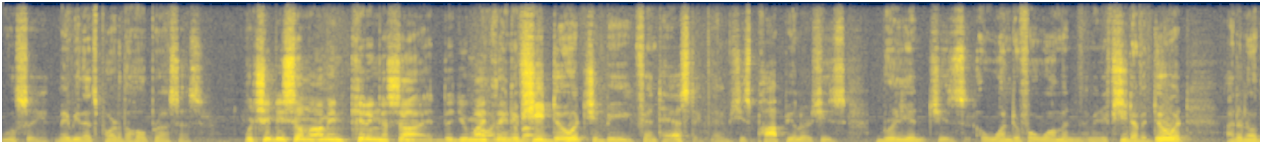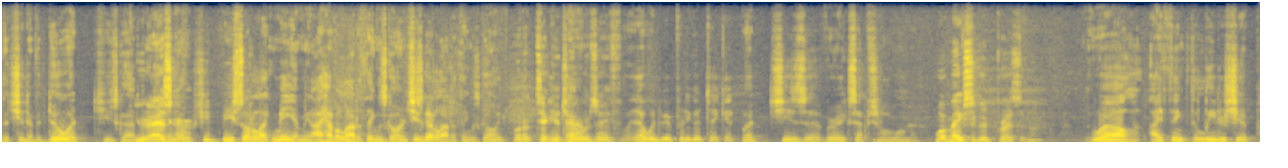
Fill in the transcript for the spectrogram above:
We'll see. Maybe that's part of the whole process. Would she be some, I mean, kidding aside, that you might Oh, I think mean, if she'd do it, she'd be fantastic. I mean, she's popular. She's brilliant. She's a wonderful woman. I mean, if she'd ever do it, I don't know that she'd ever do it. She's got. You'd ask you know, her. She'd be sort of like me. I mean, I have a lot of things going. She's got a lot of things going. What a ticket in that would terms be. of that would be a pretty good ticket. But she's a very exceptional woman. What makes a good president? Well, I think the leadership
